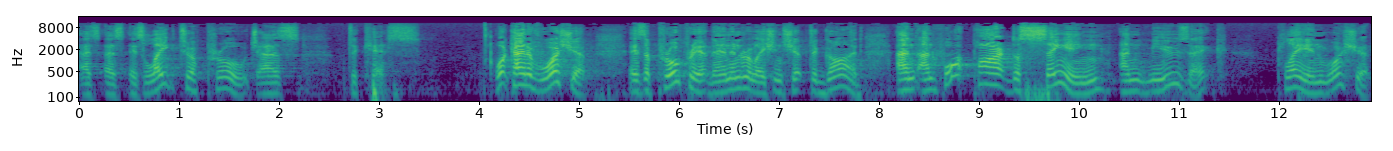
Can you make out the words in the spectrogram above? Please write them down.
as, as, is like to approach as to kiss. What kind of worship is appropriate then in relationship to God? And, and what part does singing and music play in worship?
